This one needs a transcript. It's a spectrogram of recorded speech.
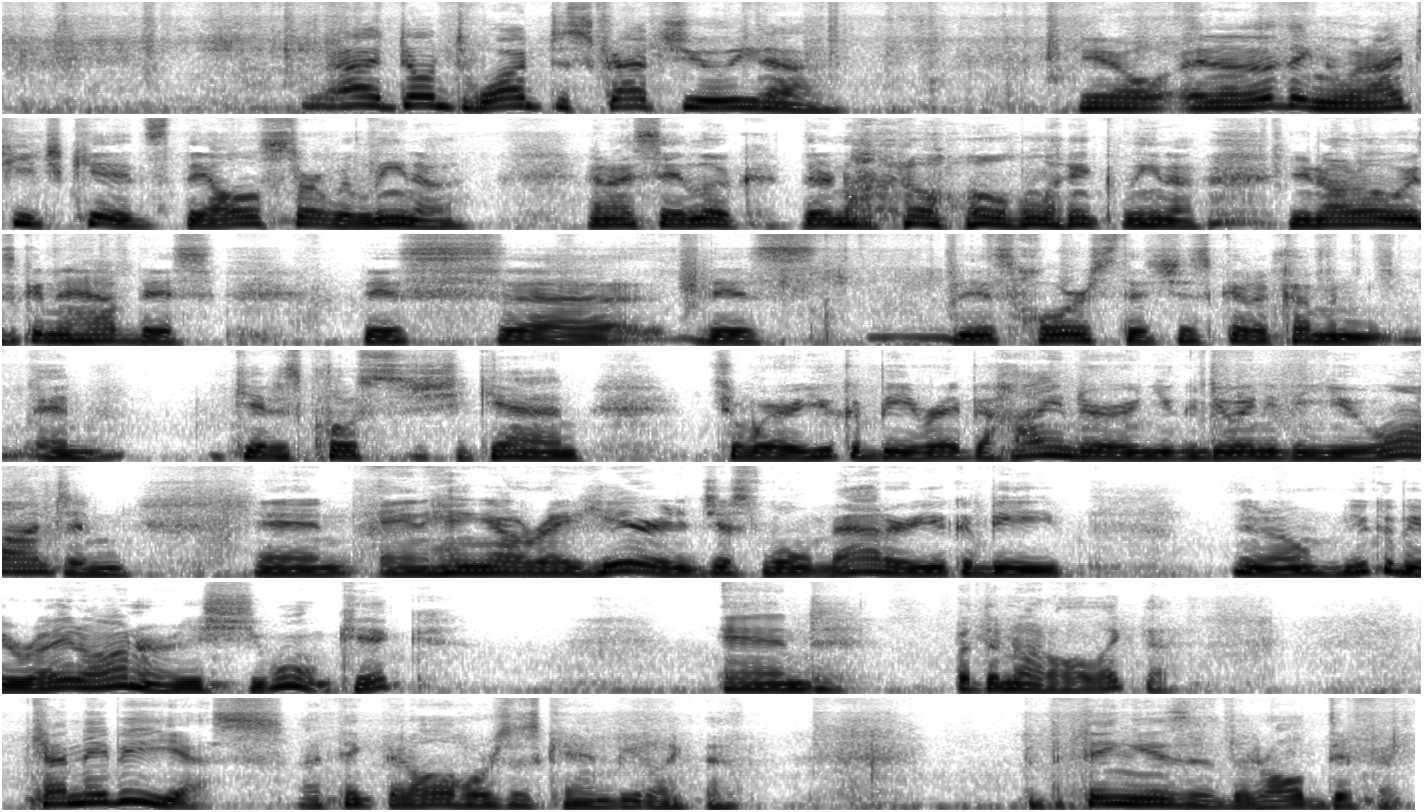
I don't want to scratch you, Lena. You know, and another thing, when I teach kids, they all start with Lena. And I say, look, they're not all like Lena. You're not always going to have this this uh, this this horse that's just to come and, and get as close as she can to where you could be right behind her and you can do anything you want and and and hang out right here and it just won't matter. You could be you know you could be right on her if she won't kick. And but they're not all like that. Can they be? Yes. I think that all horses can be like that. But the thing is that they're all different.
